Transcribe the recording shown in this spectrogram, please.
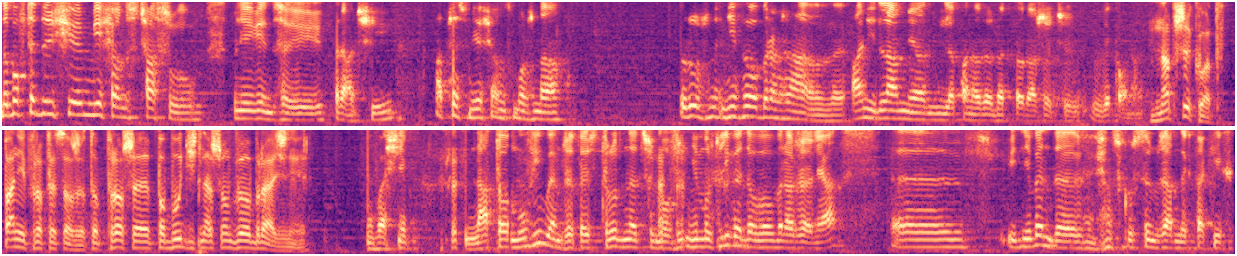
No bo wtedy się miesiąc czasu mniej więcej traci, a przez miesiąc można różne, niewyobrażalne, ani dla mnie, ani dla pana redaktora rzeczy wykonać. Na przykład, panie profesorze, to proszę pobudzić naszą wyobraźnię. Właśnie na to mówiłem, że to jest trudne czy moż- niemożliwe do wyobrażenia e, i nie będę w związku z tym żadnych takich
